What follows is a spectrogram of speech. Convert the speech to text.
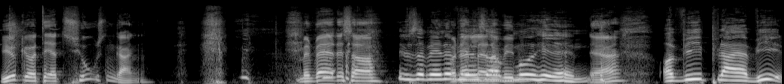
Vi har jo gjort det her tusind gange. Men hvad er det så? så vender Hvordan vi os op vi den? mod hinanden. Ja, Og vi plejer, vi,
